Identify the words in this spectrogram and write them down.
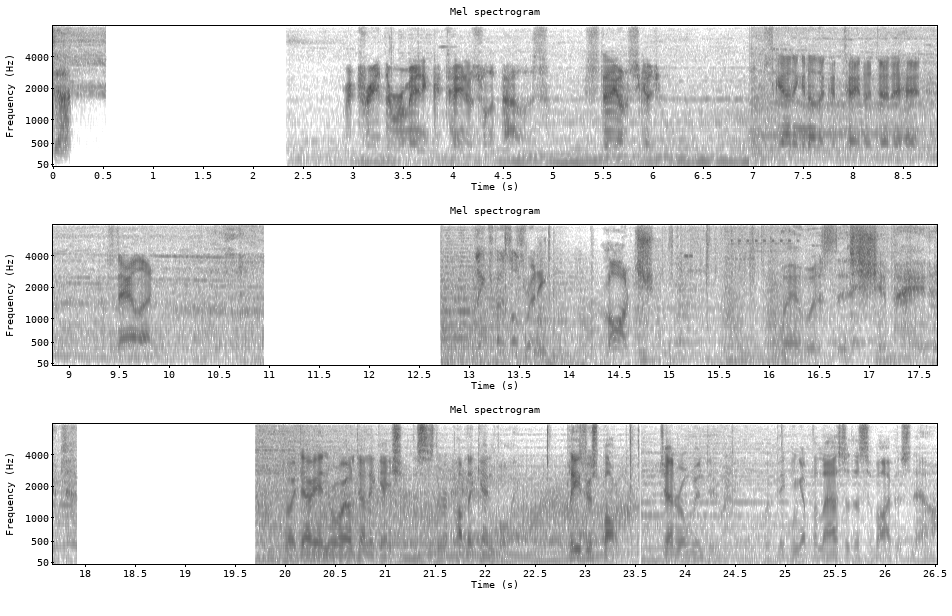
the? Retrieve the remaining containers from the palace. Stay on schedule. I'm scanning another container dead ahead. Stay alert. Leech vessels ready. Launch. Where was this ship headed? Toydarian Royal Delegation, this is the Republic Envoy. Please respond. General Windu, we're picking up the last of the survivors now.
